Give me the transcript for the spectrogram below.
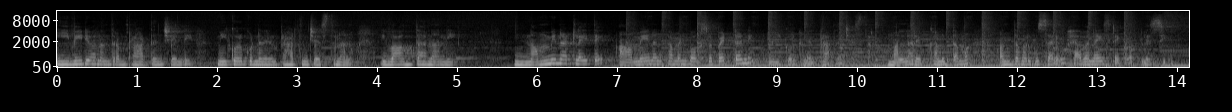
ఈ వీడియో అనంతరం ప్రార్థన చేయండి. మీ కొరకు కూడా నేను ప్రార్థన చేస్తున్నాను. ఈ వాగ్దానాన్ని నమ్మినట్లయితే ఆమె నన్ను కమెంట్ బాక్స్లో పెట్టండి. మీ కొరకు నేను ప్రార్థన చేస్తాను. మళ్ళా రేపు కలుద్దామా? అంతవరకు సెలవు. Have a nice day God bless you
